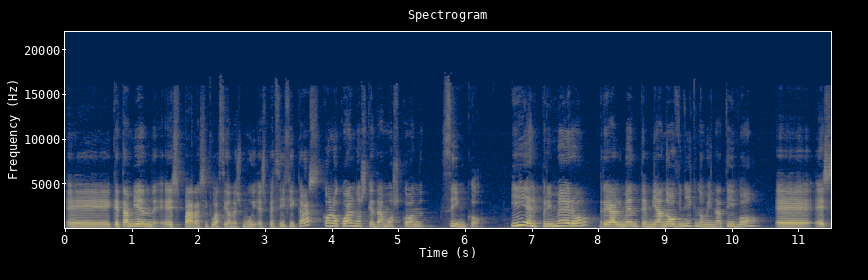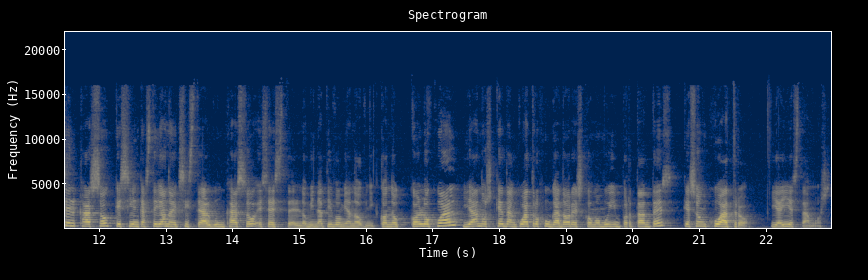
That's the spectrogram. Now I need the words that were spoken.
eh, que también es para situaciones muy específicas, con lo cual nos quedamos con 5. Y el primero, realmente, mianovnik, nominativo, eh, es el caso que si en castellano existe algún caso, es este, el nominativo mianovnik. Con con lo cual ya nos quedan cuatro jugadores como muy importantes, que son cuatro. Y ahí estamos.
